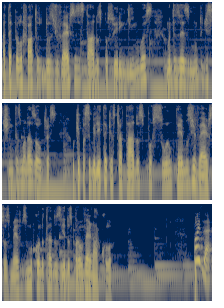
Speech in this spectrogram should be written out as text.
até pelo fato dos diversos estados possuírem línguas, muitas vezes muito distintas uma das outras, o que possibilita que os tratados possuam termos diversos, mesmo quando traduzidos para o vernáculo. Pois é,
